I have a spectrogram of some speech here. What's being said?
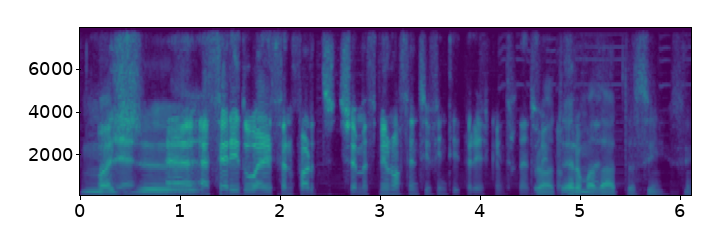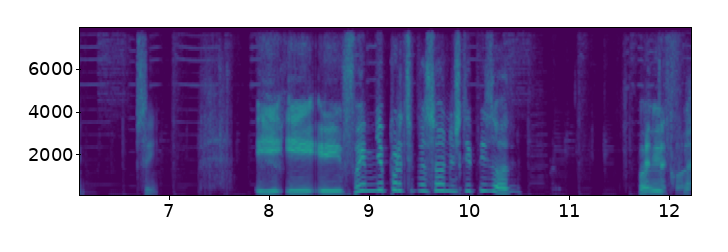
Mas Olha, eh, A, a série do Harrison Ford chama-se 1923, que entretanto pronto, era uma data, sim, sim, sim. E, e- e foi a minha participação neste episódio. Foi, foi.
